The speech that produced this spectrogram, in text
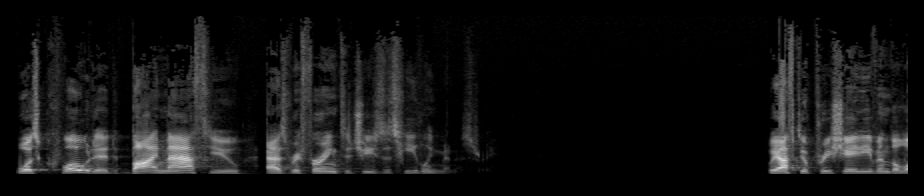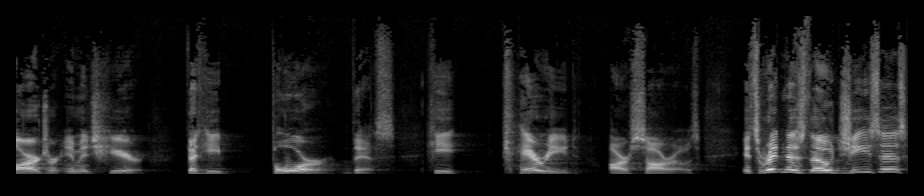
was quoted by Matthew as referring to Jesus' healing ministry. We have to appreciate even the larger image here that he bore this, he carried our sorrows. It's written as though Jesus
